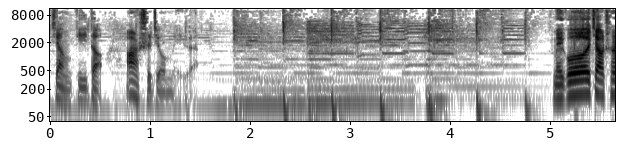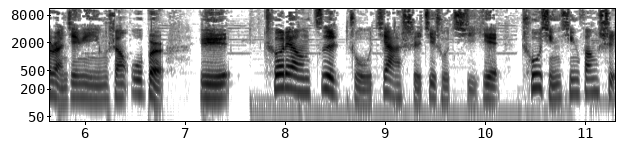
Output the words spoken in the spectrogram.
降低到二十九美元。美国轿车软件运营商 Uber 与车辆自主驾驶技术企业出行新方式，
